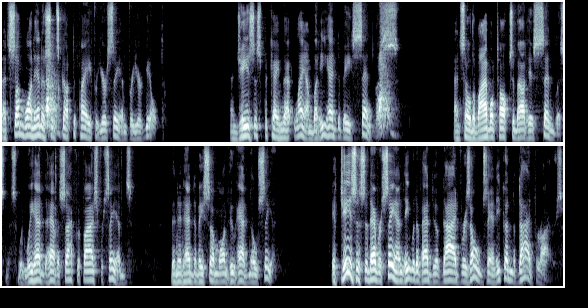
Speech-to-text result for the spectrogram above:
that someone innocent's got to pay for your sin, for your guilt. And Jesus became that lamb, but he had to be sinless. And so the Bible talks about his sinlessness. When we had to have a sacrifice for sins, then it had to be someone who had no sin. If Jesus had ever sinned, he would have had to have died for his own sin. He couldn't have died for ours.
